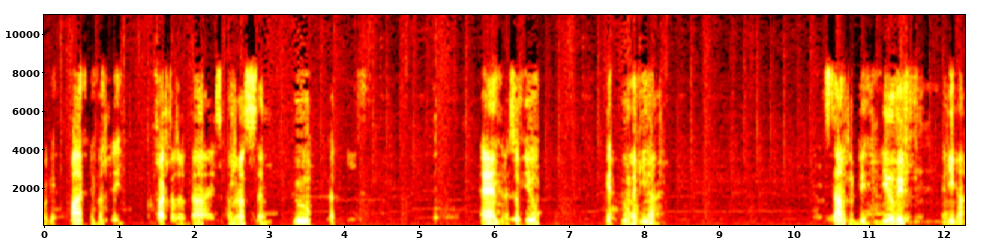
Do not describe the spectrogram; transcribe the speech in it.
Okay, 5 infantry, 5,000 guys, I'm gonna send you. And the rest of you, get to Medina. It's time to de deal with Medina.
